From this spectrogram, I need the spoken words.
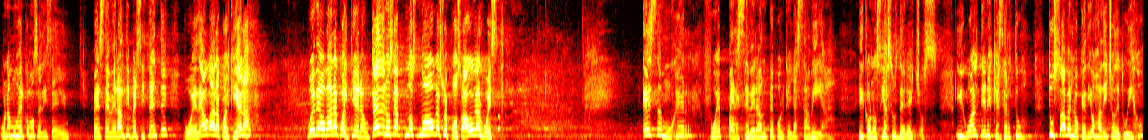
una mujer, ¿cómo se dice? Perseverante y persistente puede ahogar a cualquiera puede ahogar a cualquiera. Ustedes no, sea, no, no ahoga a su esposo, ahoga al juez. Esa mujer fue perseverante porque ella sabía y conocía sus derechos. Igual tienes que ser tú. Tú sabes lo que Dios ha dicho de tu hijo.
